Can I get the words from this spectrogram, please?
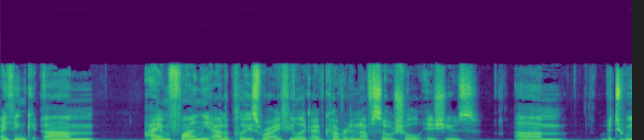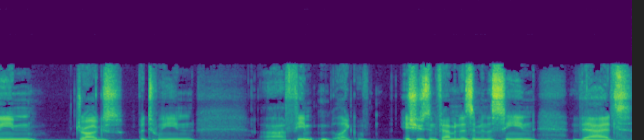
I think um, I'm finally at a place where I feel like I've covered enough social issues um, between drugs, between uh, fem- like issues in feminism in the scene that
